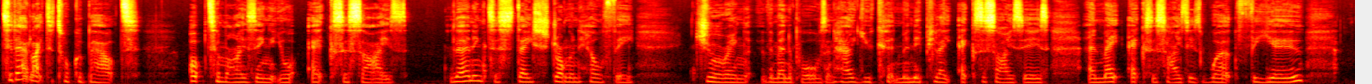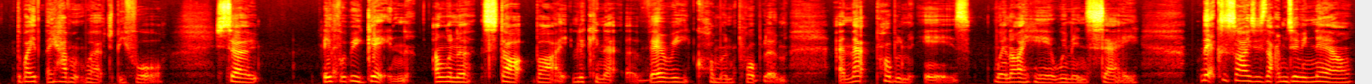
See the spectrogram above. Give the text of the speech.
Today, I'd like to talk about optimizing your exercise learning to stay strong and healthy during the menopause and how you can manipulate exercises and make exercises work for you the way they haven't worked before. So, if we begin, I'm going to start by looking at a very common problem, and that problem is when I hear women say, The exercises that I'm doing now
